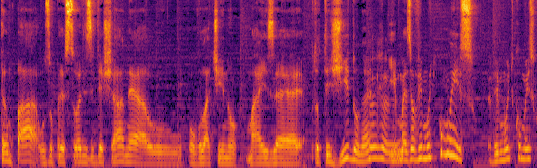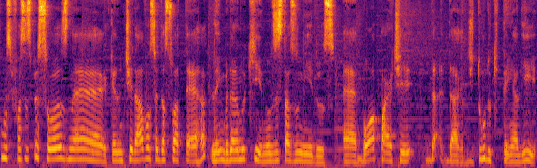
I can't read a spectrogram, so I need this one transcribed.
tampar os opressores e deixar, né, o povo latino mais é, protegido, né? Uhum. E- mas eu vi muito como isso. Eu vi muito como isso, como se fossem as pessoas, né, querendo tirar você da sua terra. Lembrando que nos Estados Unidos, é, boa parte da- da- de tudo que tem ali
